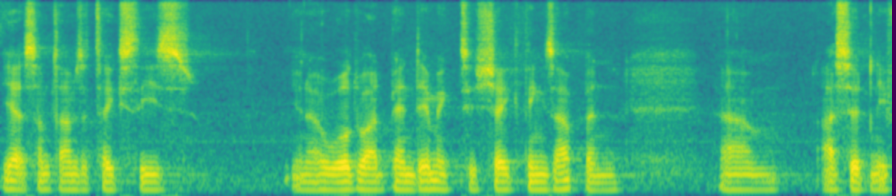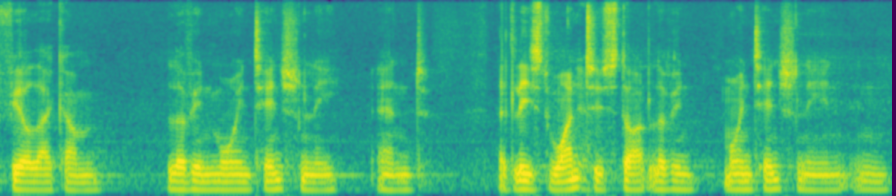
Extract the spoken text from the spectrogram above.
yeah, sometimes it takes these, you know, worldwide pandemic to shake things up, and um, I certainly feel like I'm living more intentionally, and at least want Yeah. to start living more intentionally in, in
